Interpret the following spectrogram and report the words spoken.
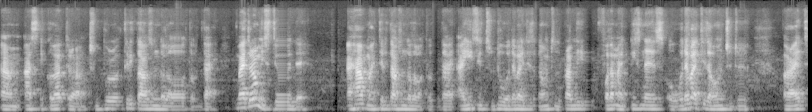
um, as a collateral to borrow $3,000 worth of DAI. My Ethereum is still there. I have my $3,000 worth of DAI. I use it to do whatever it is I want to do, probably further my business or whatever it is I want to do, all right?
